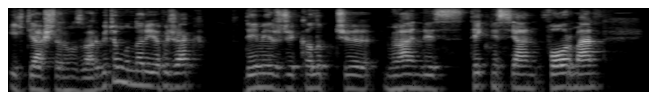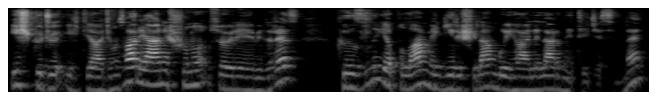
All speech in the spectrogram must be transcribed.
ihtiyaçlarımız var. Bütün bunları yapacak demirci, kalıpçı, mühendis, teknisyen, formen, iş gücü ihtiyacımız var. Yani şunu söyleyebiliriz. Hızlı yapılan ve girişilen bu ihaleler neticesinde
